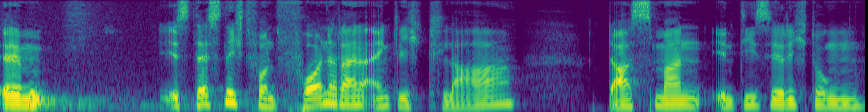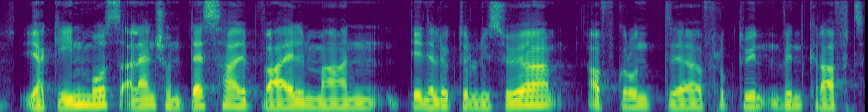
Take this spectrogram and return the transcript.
Ähm, ist das nicht von vornherein eigentlich klar, dass man in diese Richtung ja gehen muss, allein schon deshalb, weil man den Elektrolyseur aufgrund der fluktuierenden Windkraft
